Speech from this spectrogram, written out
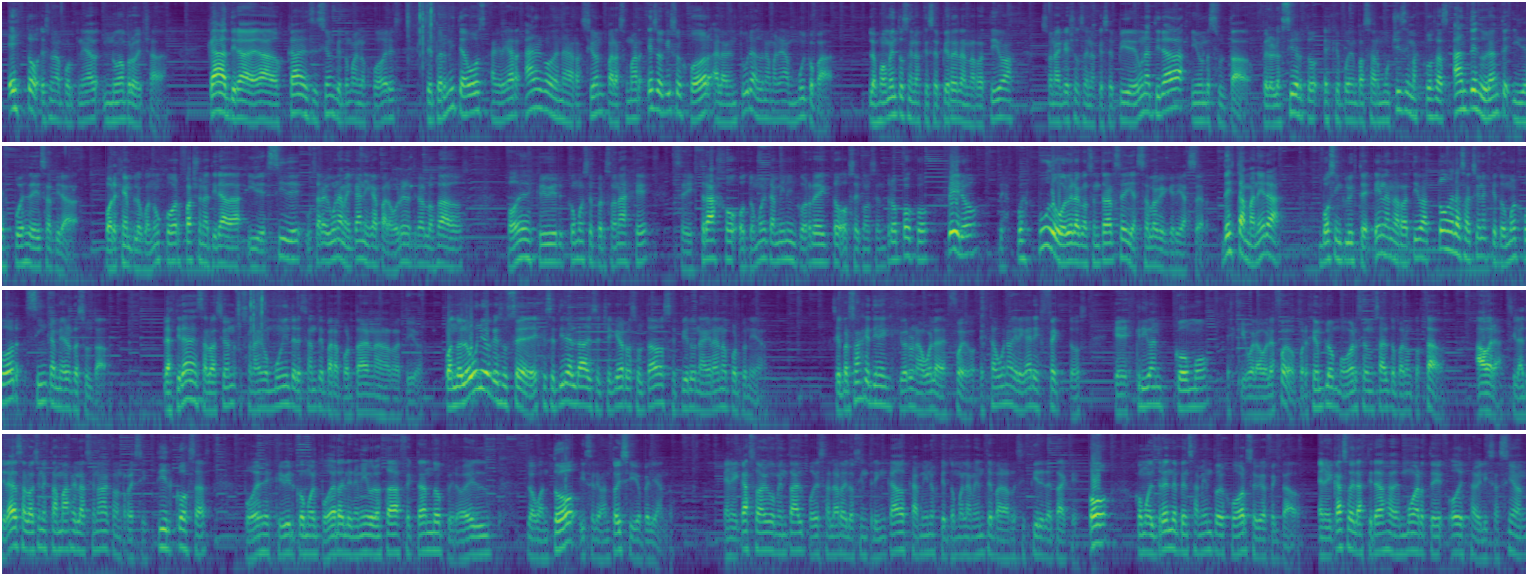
Esto es una oportunidad no aprovechada. Cada tirada de dados, cada decisión que toman los jugadores te permite a vos agregar algo de narración para sumar eso que hizo el jugador a la aventura de una manera muy copada. Los momentos en los que se pierde la narrativa son aquellos en los que se pide una tirada y un resultado, pero lo cierto es que pueden pasar muchísimas cosas antes, durante y después de esa tirada. Por ejemplo, cuando un jugador falla una tirada y decide usar alguna mecánica para volver a tirar los dados, podés describir cómo ese personaje se distrajo o tomó el camino incorrecto o se concentró poco, pero después pudo volver a concentrarse y hacer lo que quería hacer. De esta manera, vos incluiste en la narrativa todas las acciones que tomó el jugador sin cambiar el resultado. Las tiradas de salvación son algo muy interesante para aportar en la narrativa. Cuando lo único que sucede es que se tira el dado y se chequea el resultado, se pierde una gran oportunidad. Si el personaje tiene que esquivar una bola de fuego, está bueno agregar efectos que describan cómo esquivó la bola de fuego. Por ejemplo, moverse de un salto para un costado. Ahora, si la tirada de salvación está más relacionada con resistir cosas, podés describir cómo el poder del enemigo lo estaba afectando, pero él lo aguantó y se levantó y siguió peleando. En el caso de algo mental, podés hablar de los intrincados caminos que tomó la mente para resistir el ataque, o cómo el tren de pensamiento del jugador se vio afectado. En el caso de las tiradas de muerte o de estabilización,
